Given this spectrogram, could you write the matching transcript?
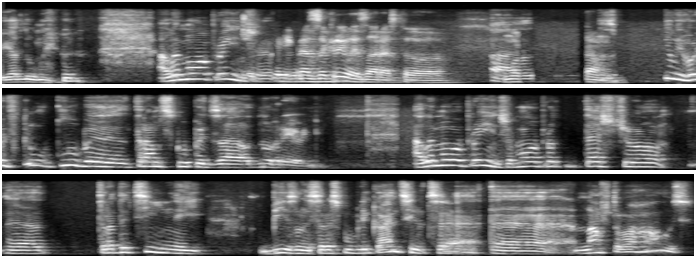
я думаю. Але мова про інше. Якраз закрили зараз, то А, Мож- там Цілий гольф-клуби Трамп скупить за одну гривню. Але мова про інше. Мова про те, що е, традиційний бізнес республіканців це е, нафтова галузь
